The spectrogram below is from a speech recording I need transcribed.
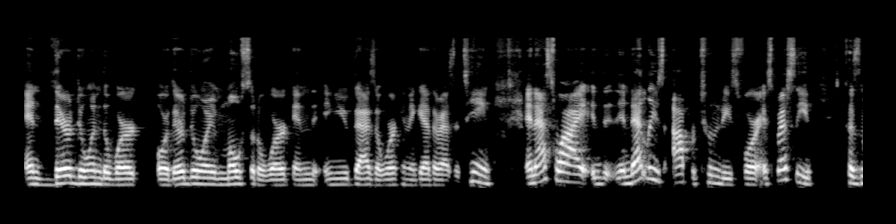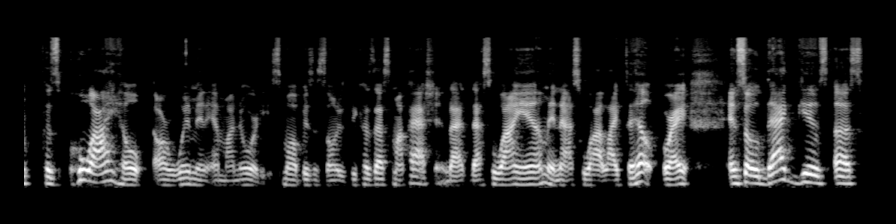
and they're doing the work or they're doing most of the work, and and you guys are working together as a team, and that's why and that leaves opportunities for especially because because who I help are women and minorities, small business owners, because that's my passion. That that's who I am, and that's who I like to help, right? And so that gives us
